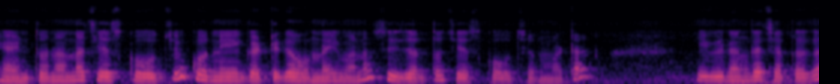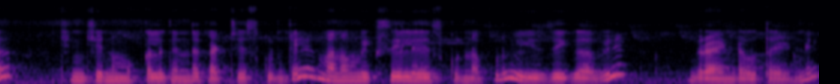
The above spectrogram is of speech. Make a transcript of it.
హ్యాండ్తోనన్నా చేసుకోవచ్చు కొన్ని గట్టిగా ఉన్నాయి మనం సిజర్తో చేసుకోవచ్చు అనమాట ఈ విధంగా చక్కగా చిన్న చిన్న ముక్కల కింద కట్ చేసుకుంటే మనం మిక్సీలో వేసుకున్నప్పుడు ఈజీగా అవి గ్రైండ్ అవుతాయండి.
